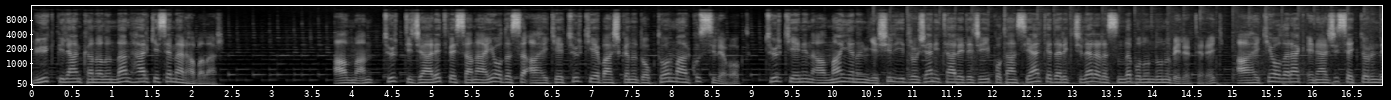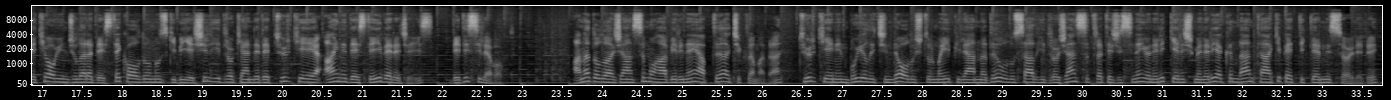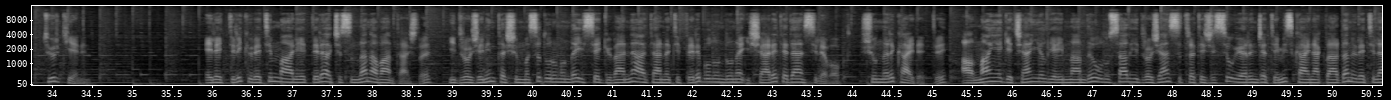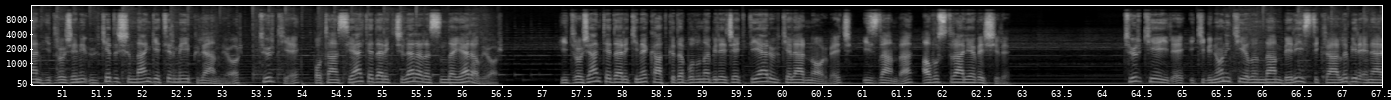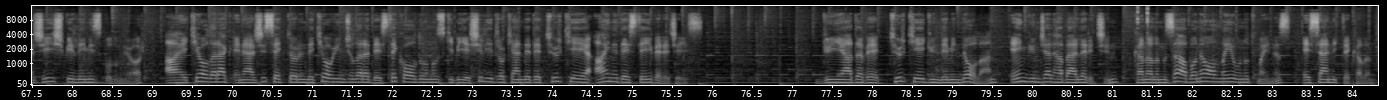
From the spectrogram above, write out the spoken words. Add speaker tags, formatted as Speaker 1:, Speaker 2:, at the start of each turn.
Speaker 1: Büyük Plan kanalından herkese merhabalar. Alman, Türk Ticaret ve Sanayi Odası AHK Türkiye Başkanı Dr. Markus Silevogt, Türkiye'nin Almanya'nın yeşil hidrojen ithal edeceği potansiyel tedarikçiler arasında bulunduğunu belirterek, AHK olarak enerji sektöründeki oyunculara destek olduğumuz gibi yeşil hidrokende de Türkiye'ye aynı desteği vereceğiz, dedi Silevogt. Anadolu Ajansı muhabirine yaptığı açıklamada, Türkiye'nin bu yıl içinde oluşturmayı planladığı ulusal hidrojen stratejisine yönelik gelişmeleri yakından takip ettiklerini söyledi. Türkiye'nin elektrik üretim maliyetleri açısından avantajlı, hidrojenin taşınması durumunda ise güvenli alternatifleri bulunduğuna işaret eden Silevogt, şunları kaydetti, Almanya geçen yıl yayımlandığı ulusal hidrojen stratejisi uyarınca temiz kaynaklardan üretilen hidrojeni ülke dışından getirmeyi planlıyor, Türkiye, potansiyel tedarikçiler arasında yer alıyor. Hidrojen tedarikine katkıda bulunabilecek diğer ülkeler Norveç, İzlanda, Avustralya ve Şili. Türkiye ile 2012 yılından beri istikrarlı bir enerji işbirliğimiz bulunuyor. AHK olarak enerji sektöründeki oyunculara destek olduğumuz gibi yeşil hidrokende de Türkiye'ye aynı desteği vereceğiz. Dünyada ve Türkiye gündeminde olan en güncel haberler için kanalımıza abone olmayı unutmayınız. Esenlikle kalın.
